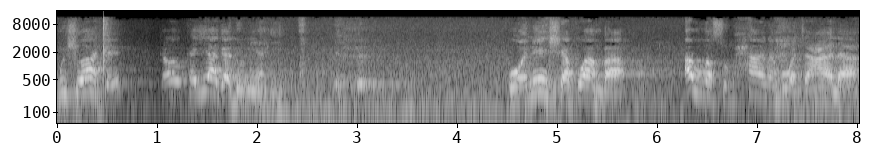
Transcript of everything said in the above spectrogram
Mwisho wake kaiaga dunia hii. Kuonesha kwamba Allah subhanahu wa ta'ala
